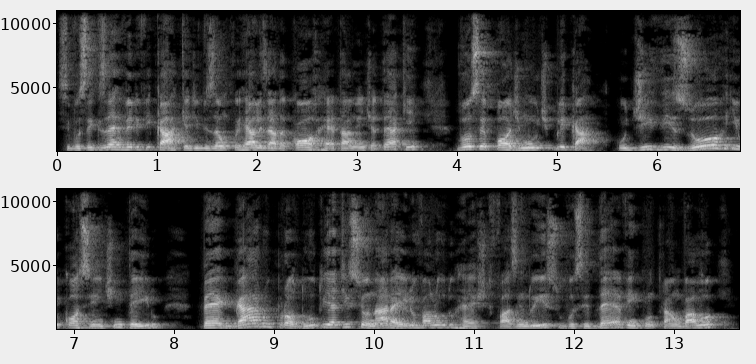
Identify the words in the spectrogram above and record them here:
Se você quiser verificar que a divisão foi realizada corretamente até aqui, você pode multiplicar o divisor e o quociente inteiro pegar o produto e adicionar a ele o valor do resto. Fazendo isso, você deve encontrar um valor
